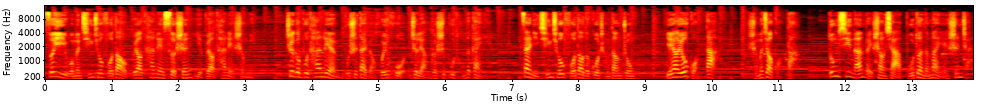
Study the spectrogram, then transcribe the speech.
所以我们勤求佛道，不要贪恋色身，也不要贪恋生命。这个不贪恋不是代表挥霍，这两个是不同的概念。在你勤求佛道的过程当中，也要有广大。什么叫广大？东西南北上下不断的蔓延伸展，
